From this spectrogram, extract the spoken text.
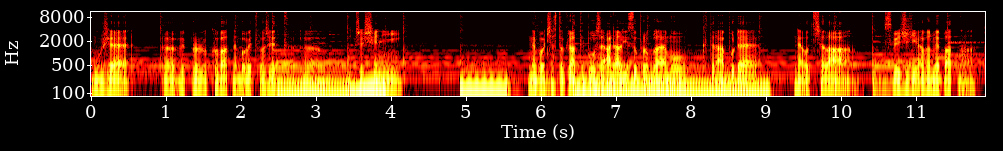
může eh, vyprodukovat nebo vytvořit eh, řešení nebo častokrát i pouze analýzu problému, která bude neotřelá, svěží a velmi platná.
